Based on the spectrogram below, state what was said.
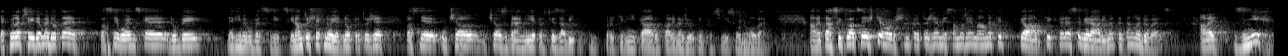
Jakmile přejdeme do té vlastně vojenské doby, nevíme vůbec nic. Je nám to všechno jedno, protože vlastně účel, účel zbraní je prostě zabít protivníka a dopady na životní prostředí jsou nulové. Ale ta situace je ještě horší, protože my samozřejmě máme ty, ty látky, které si vyrábíme, to je ten ledovec, ale z nich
